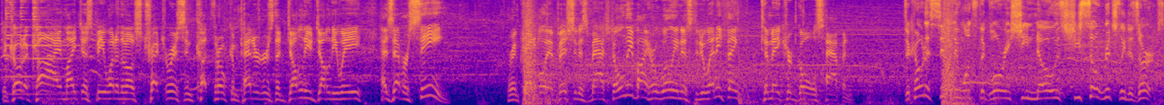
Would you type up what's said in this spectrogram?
Dakota Kai might just be one of the most treacherous and cutthroat competitors the WWE has ever seen. Her incredible ambition is matched only by her willingness to do anything to make her goals happen. Dakota simply wants the glory she knows she so richly deserves.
